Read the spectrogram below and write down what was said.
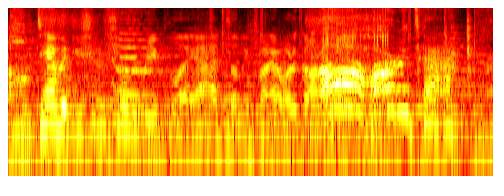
Oh, damn it, you should have shown the replay. I had something funny. I would have gone, oh, heart attack!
